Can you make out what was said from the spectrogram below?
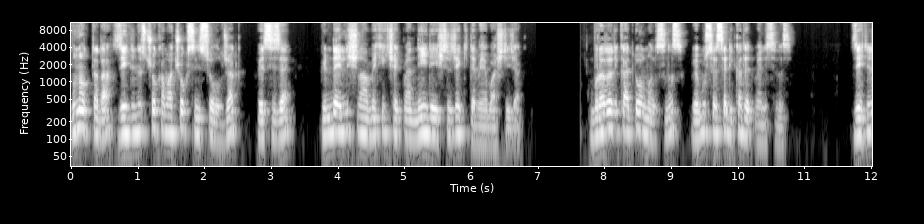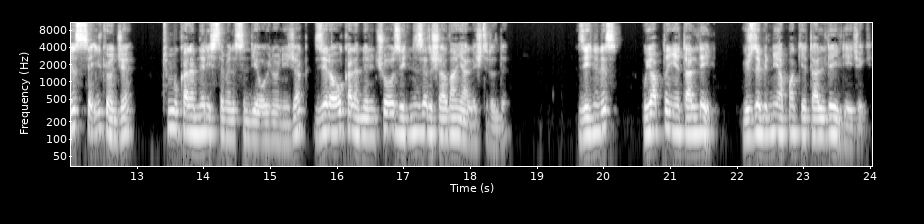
Bu noktada zihniniz çok ama çok sinsi olacak ve size günde 50 şınav mekik çekmen neyi değiştirecek ki demeye başlayacak. Burada dikkatli olmalısınız ve bu sese dikkat etmelisiniz. Zihniniz ise ilk önce tüm bu kalemleri istemelisin diye oyun oynayacak. Zira o kalemlerin çoğu zihninize dışarıdan yerleştirildi. Zihniniz bu yaptığın yeterli değil. Yüzde birini yapmak yeterli değil diyecek.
